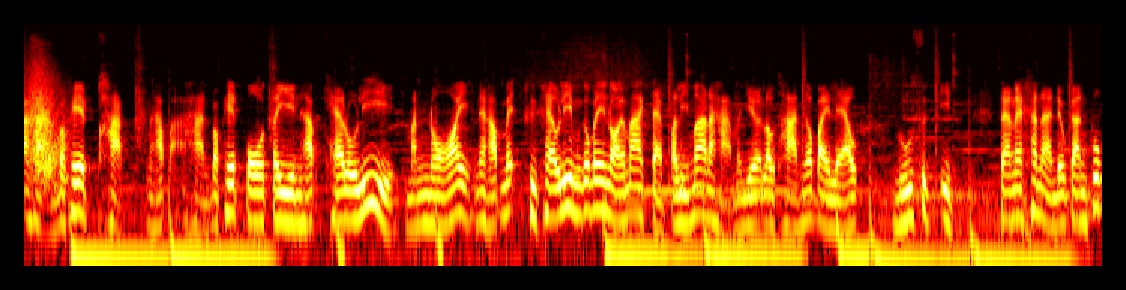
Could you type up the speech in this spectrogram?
อาหารประเภทผักนะครับอาหารประเภทโปรตีนครับแคลอรี่มันน้อยนะครับไม่คือแคลอรี่มันก็ไม่ได้น้อยมากแต่ปริมาตรอาหารมันเยอะเราทานเข้าไปแล้วรู้สึกอิ่มแต่ในขณะเดียวกันพวก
